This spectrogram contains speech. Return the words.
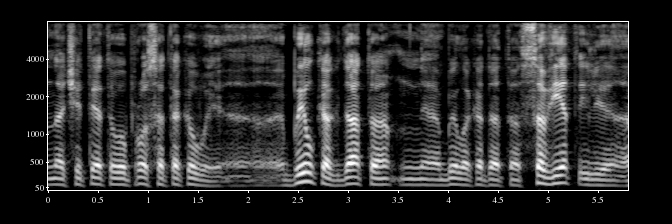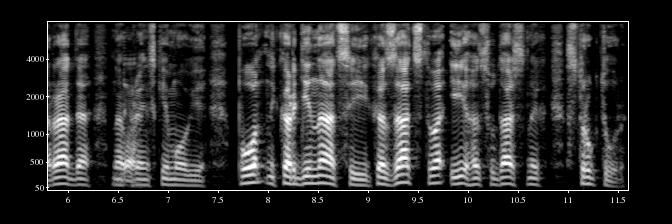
значит, этого вопроса таковы. Был когда-то, было когда-то совет или рада на Да. украинской мове по координации казацтва и государственных структур.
